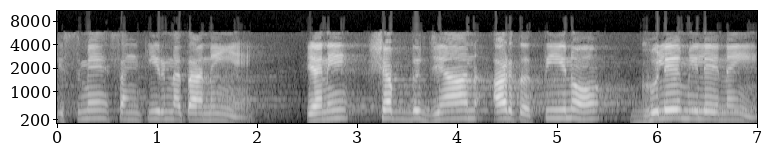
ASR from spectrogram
इसमें संकीर्णता नहीं है। यानी शब्द ज्ञान अर्थ तीनों घुले मिले नहीं,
